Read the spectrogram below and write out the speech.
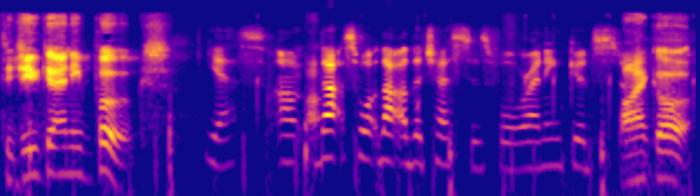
Did you get any books? Yes. Um, Ah. that's what that other chest is for. Any good stuff. I got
